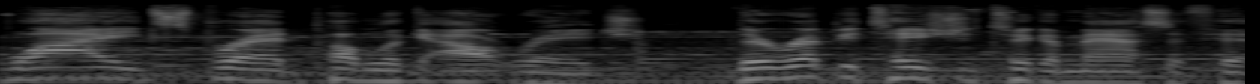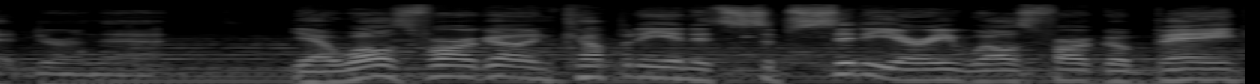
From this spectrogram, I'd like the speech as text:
widespread public outrage. Their reputation took a massive hit during that. Yeah, Wells Fargo and Company and its subsidiary, Wells Fargo Bank,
